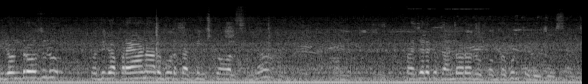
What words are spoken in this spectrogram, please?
ఈ రెండు రోజులు కొద్దిగా ప్రయాణాలు కూడా తగ్గించుకోవాల్సిందిగా ప్రజలకు దండోరా రూపంలో కూడా తెలియజేశాను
